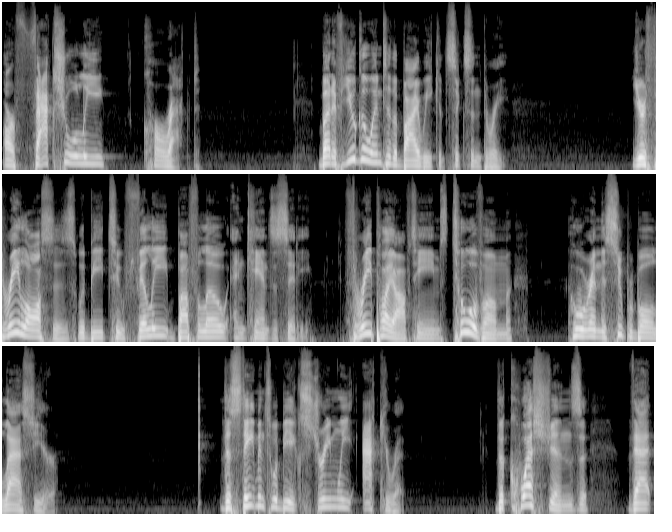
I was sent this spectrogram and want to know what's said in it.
are factually correct. But if you go into the bye week at 6 and 3, your three losses would be to Philly, Buffalo, and Kansas City. three playoff teams, two of them who were in the Super Bowl last year. The statements would be extremely accurate. The questions that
